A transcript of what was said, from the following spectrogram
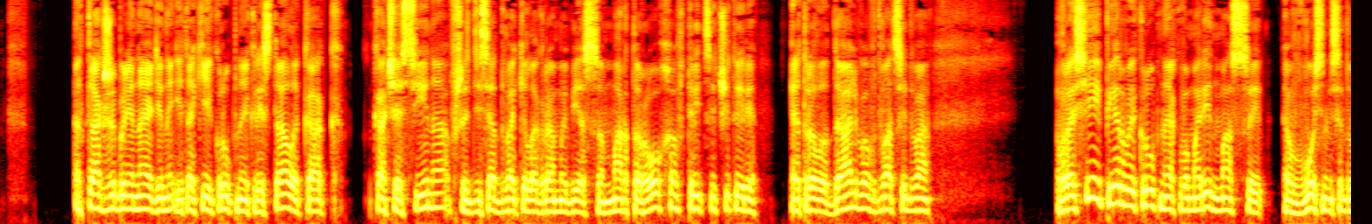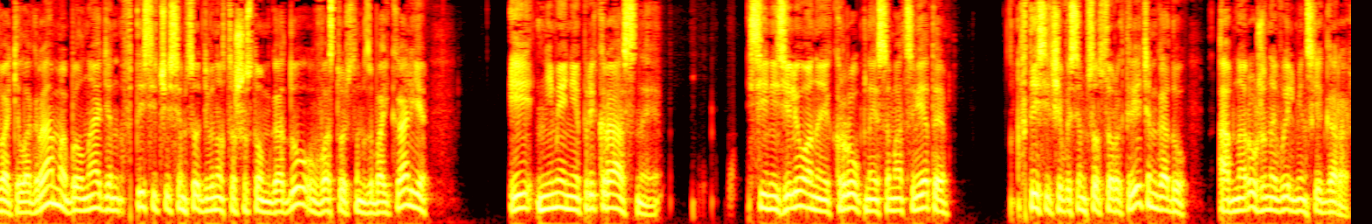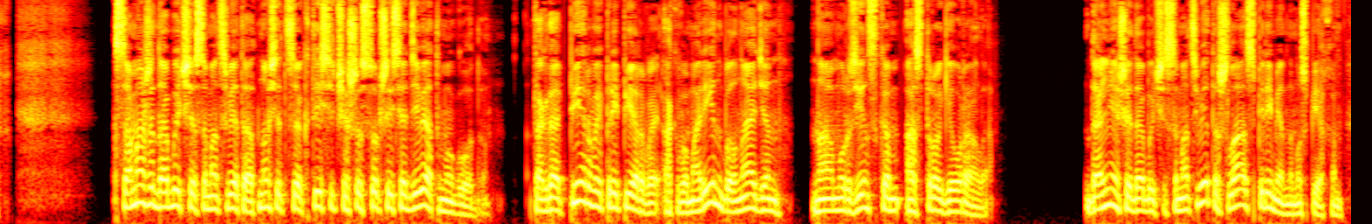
Также были найдены и такие крупные кристаллы, как Качасина в 62 килограмма веса, Марта Роха в 34, Этрелла Дальва в 22 в России первый крупный аквамарин массой в 82 килограмма был найден в 1796 году в Восточном Забайкалье, и не менее прекрасные сине-зеленые крупные самоцветы в 1843 году обнаружены в Ильминских горах. Сама же добыча самоцвета относится к 1669 году. Тогда первый-припервый аквамарин был найден на Амурзинском остроге Урала. Дальнейшая добыча самоцвета шла с переменным успехом.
